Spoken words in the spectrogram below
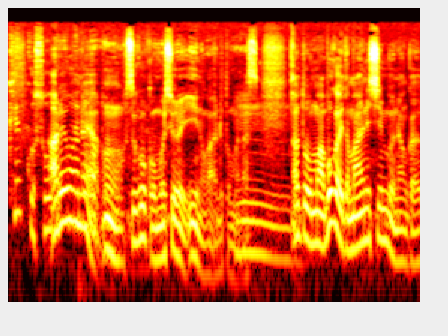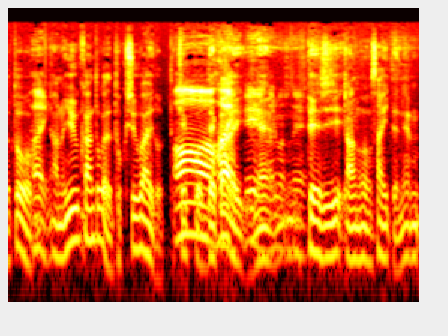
結構そうあれはねだ、うん、すごく面白いいいのがあると思いますうん。あと、まあ、僕がいた毎日新聞なんかだと、はいあの夕刊とかで特集ワイドって結構でかい、はいねええありますねページあの割いてね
